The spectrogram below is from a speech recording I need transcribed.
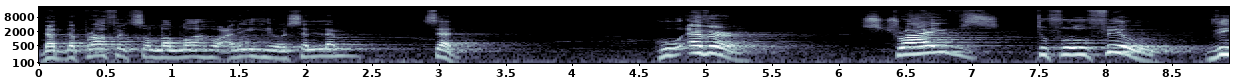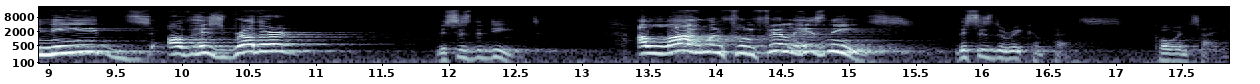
that the Prophet said, Whoever strives to fulfill the needs of his brother, this is the deed. Allah will fulfill his needs. This is the recompense coinciding.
